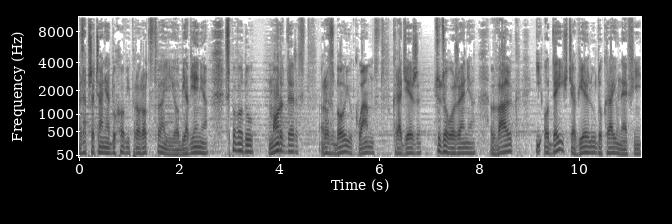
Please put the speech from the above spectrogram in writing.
zaprzeczania duchowi proroctwa i objawienia z powodu morderstw, rozboju, kłamstw, kradzieży, cudzołożenia, walk i odejścia wielu do kraju Nefi,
